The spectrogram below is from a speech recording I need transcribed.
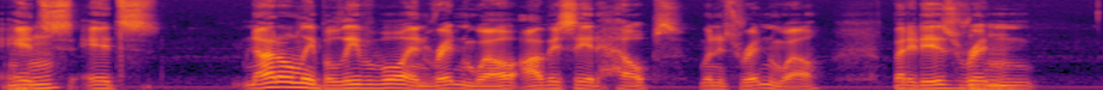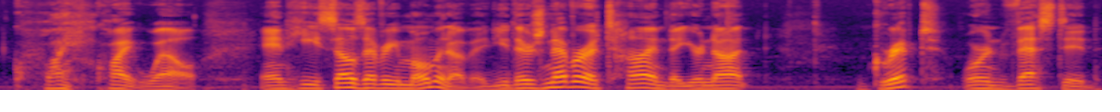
It's it's not only believable and written well, obviously it helps when it's written well, but it is written quite quite well. And he sells every moment of it. You, there's never a time that you're not gripped or invested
